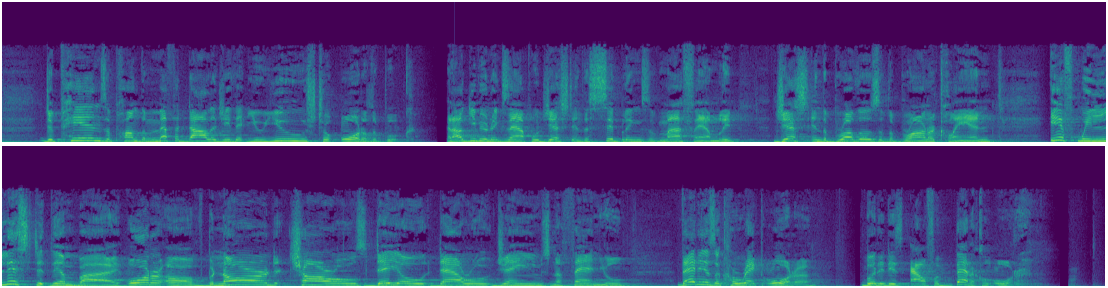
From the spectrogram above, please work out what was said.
depends upon the methodology that you use to order the book. And I'll give you an example just in the siblings of my family, just in the brothers of the Bronner clan if we listed them by order of Bernard, Charles, Dale, Darrell, James, Nathaniel, that is a correct order, but it is alphabetical order.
